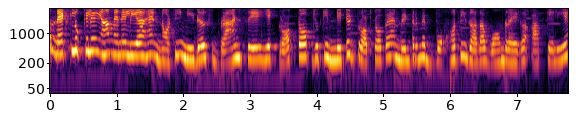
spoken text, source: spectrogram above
नेक्स्ट लुक के लिए यहाँ मैंने लिया है नॉटी नीडल्स ब्रांड से ये क्रॉप टॉप जो कि निटेड क्रॉप टॉप है एंड विंटर में बहुत ही ज़्यादा वार्म रहेगा आपके लिए।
